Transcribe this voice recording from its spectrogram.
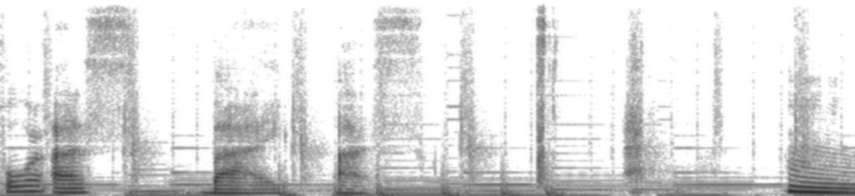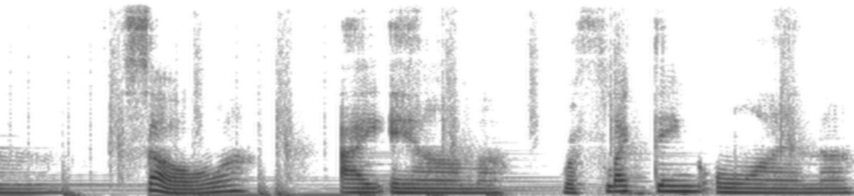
for us by us. Hmm. So I am reflecting on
